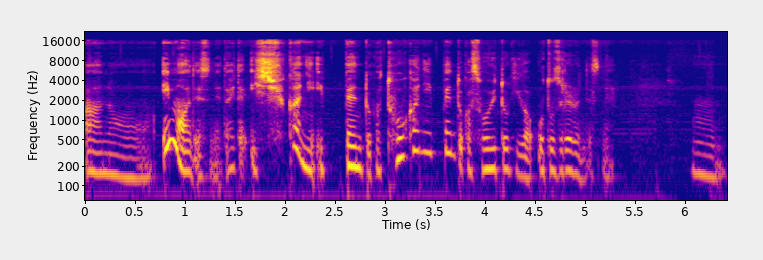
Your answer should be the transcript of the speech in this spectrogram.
あの今はですね大体1週間に一遍とか10日に一遍とかそういう時が訪れるんですね。うん、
